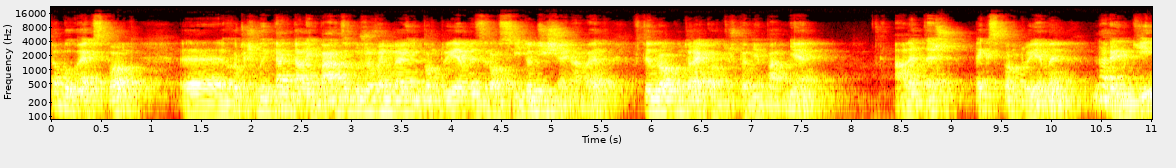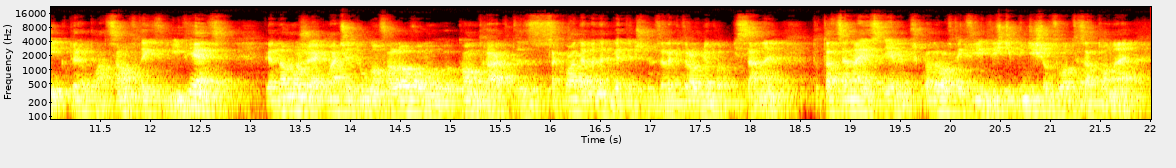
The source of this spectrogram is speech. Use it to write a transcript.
To był eksport, e, chociaż my i tak dalej bardzo dużo węgla importujemy z Rosji, do dzisiaj nawet. W tym roku to rekord już pewnie padnie, ale też eksportujemy na rynki, które płacą w tej chwili więcej. Wiadomo, że jak macie długofalową kontrakt z zakładem energetycznym, z elektrownią podpisany, to ta cena jest, nie wiem, przykładowo w tej chwili 250 zł za tonę,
